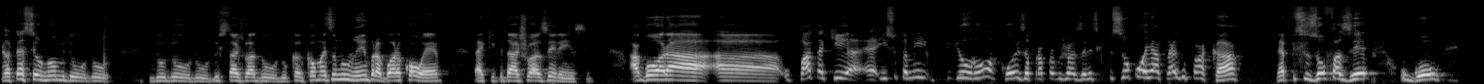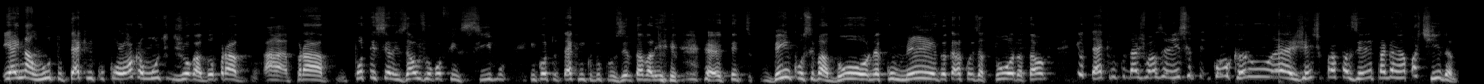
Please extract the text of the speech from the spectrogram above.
Eu até sei o nome do, do do, do, do, do estádio lá do, do Cancão, mas eu não lembro agora qual é, da equipe da Juazeirense. Agora, a, o fato é que é, isso também piorou a coisa para a própria Juazeirense, que precisou correr atrás do placar, né, precisou fazer o gol. E aí, na luta, o técnico coloca um monte de jogador para potencializar o jogo ofensivo, enquanto o técnico do Cruzeiro estava ali é, bem conservador, né, com medo, aquela coisa toda tal. E o técnico da Juazeirense colocando é, gente para fazer, para ganhar a partida.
